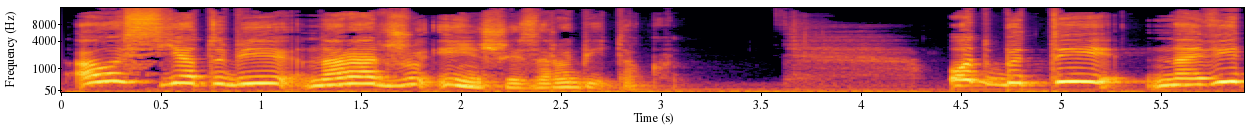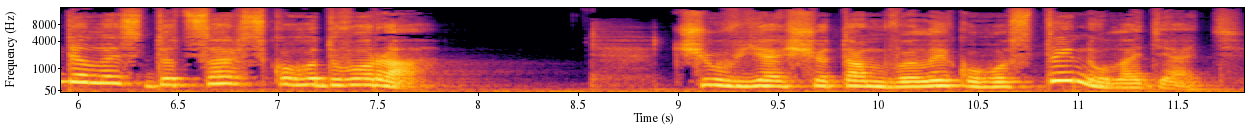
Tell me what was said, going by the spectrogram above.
А ось я тобі нараджу інший заробіток. От би ти навідалась до царського двора. Чув я, що там велику гостину ладять,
